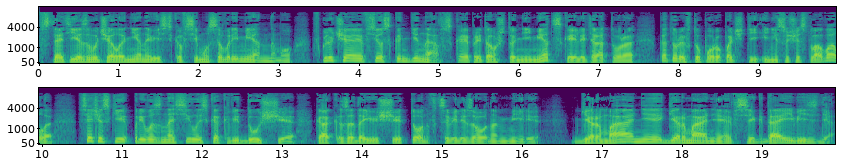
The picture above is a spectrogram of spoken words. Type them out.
В статье звучала ненависть ко всему современному, включая все скандинавское, при том, что немецкая литература, которой в ту пору почти и не существовала, всячески превозносилась как ведущая, как задающая тон в цивилизованном мире. Германия, Германия, всегда и везде.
